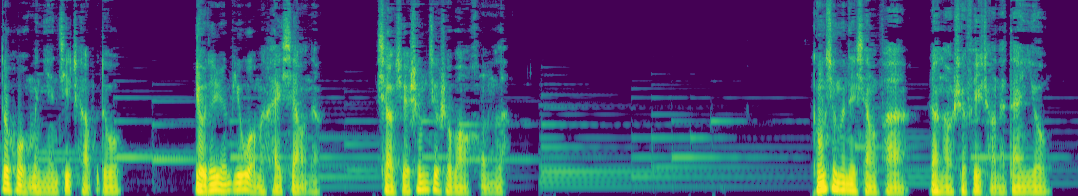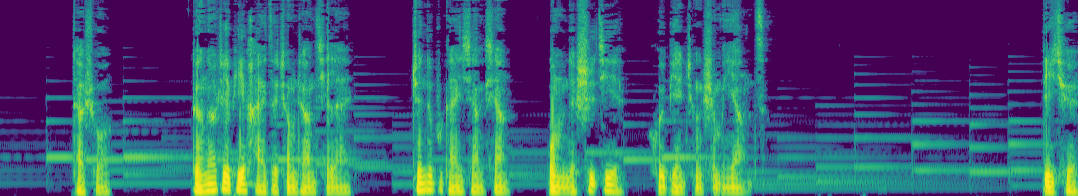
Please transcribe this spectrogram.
都和我们年纪差不多，有的人比我们还小呢，小学生就是网红了。同学们的想法让老师非常的担忧。他说：“等到这批孩子成长起来，真的不敢想象我们的世界会变成什么样子。”的确，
